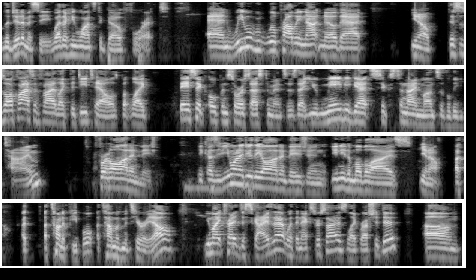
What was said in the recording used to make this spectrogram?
legitimacy, whether he wants to go for it. And we will will probably not know that, you know, this is all classified like the details, but like basic open source estimates is that you maybe get six to nine months of lead time for an all out invasion. because if you want to do the all-out invasion, you need to mobilize, you know, a, a, a ton of people, a ton of material. You might try to disguise that with an exercise like Russia did, um,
